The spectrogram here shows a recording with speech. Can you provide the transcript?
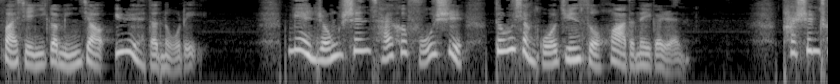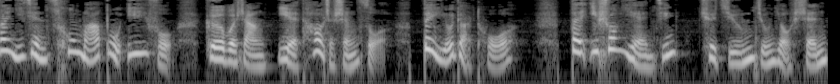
发现一个名叫月的奴隶，面容、身材和服饰都像国君所画的那个人。他身穿一件粗麻布衣服，胳膊上也套着绳索，背有点驼，但一双眼睛却炯炯有神，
